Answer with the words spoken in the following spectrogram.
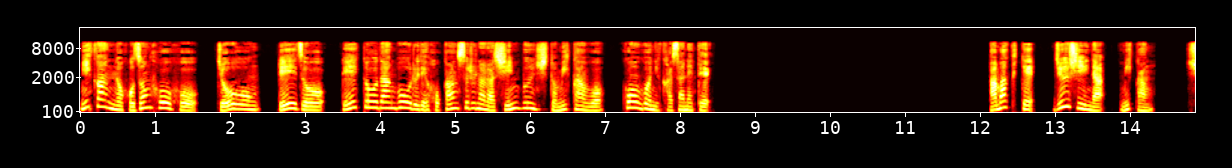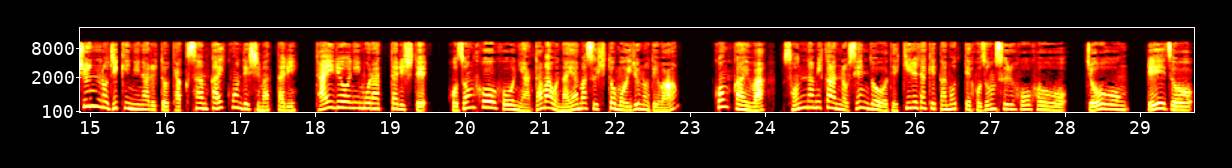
みかんの保存方法、常温、冷蔵、冷凍段ボールで保管するなら新聞紙とみかんを交互に重ねて。甘くてジューシーなみかん。旬の時期になるとたくさん買い込んでしまったり、大量にもらったりして、保存方法に頭を悩ます人もいるのでは？今回は、そんなみかんの鮮度をできるだけ保って保存する方法を、常温、冷蔵、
